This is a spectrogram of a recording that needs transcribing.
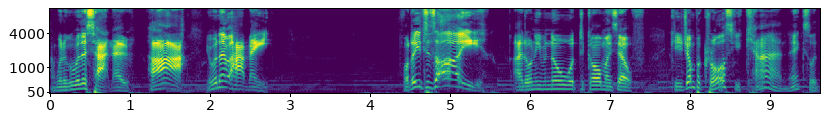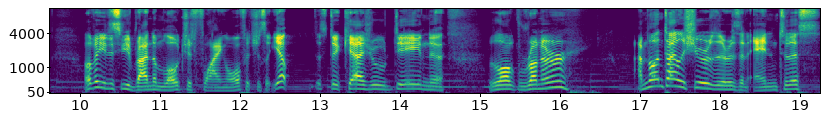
I'm going to go with this hat now. Ha! You will never have me. For it is I. I don't even know what to call myself. Can you jump across? You can. Excellent. I love how you just see random logs just flying off. It's just like, yep, just a casual day in the log runner. I'm not entirely sure there is an end to this.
